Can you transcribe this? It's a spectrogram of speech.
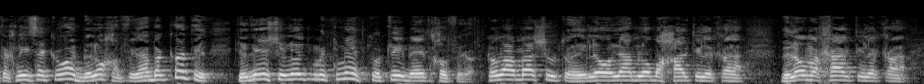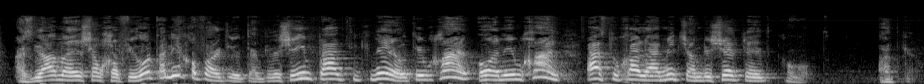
תכניס הקורות בלא חפירה בכותל, כדי שלא יתמטמט כותלי בעת חפירה. כלומר, מה שהוא טוען, לעולם לא מחלתי לך ולא מכרתי לך. אז למה יש שם חפירות? אני חפרתי אותן, כדי שאם פעם תקנה או תמחל, או אני אמחל, אז תוכל להעמיד שם בשקט קורות. עד כאן.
